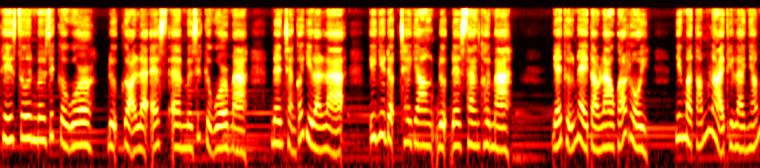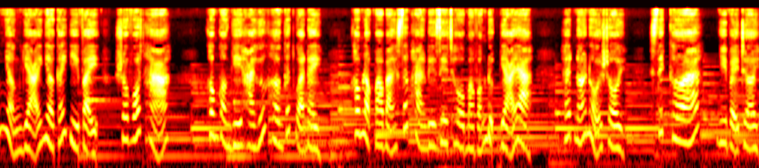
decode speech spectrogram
Thì Seoul Music Award được gọi là SM Music Award mà, nên chẳng có gì là lạ, y như đợt Taeyong được Daesang thôi mà. Giải thưởng này tào lao quá rồi, nhưng mà tóm lại thì là nhóm nhận giải nhờ cái gì vậy, số vote hả? Không còn gì hài hước hơn kết quả này. Không lọt vào bảng xếp hạng digital mà vẫn được giải à? Hết nói nổi rồi. Sticker á, như vậy trời?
